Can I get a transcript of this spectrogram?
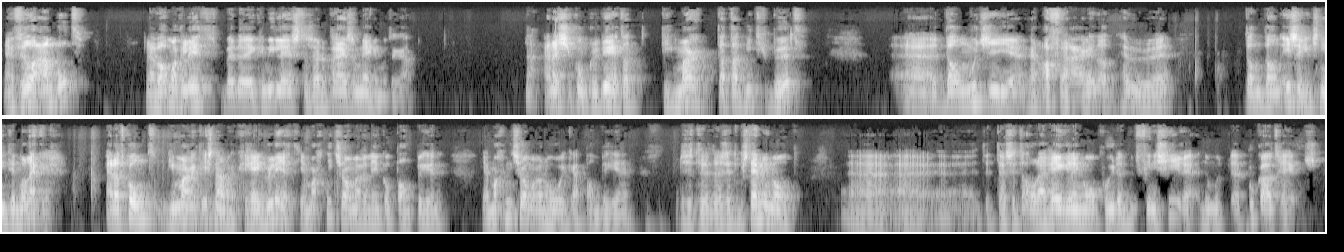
en veel aanbod. We hebben allemaal geleerd bij de economieles, dan zou de prijs naar beneden moeten gaan. Nou, en als je concludeert dat die markt dat dat niet gebeurt, dan moet je je gaan afvragen, dat hebben we, dan, dan is er iets niet helemaal lekker. En dat komt, die markt is namelijk gereguleerd. Je mag niet zomaar een winkelpand beginnen. Je mag niet zomaar een horecapand beginnen. Er zitten, daar zitten bestemmingen op. D- daar zitten allerlei regelingen op hoe je dat moet financieren. Noem het boekhoudregels.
